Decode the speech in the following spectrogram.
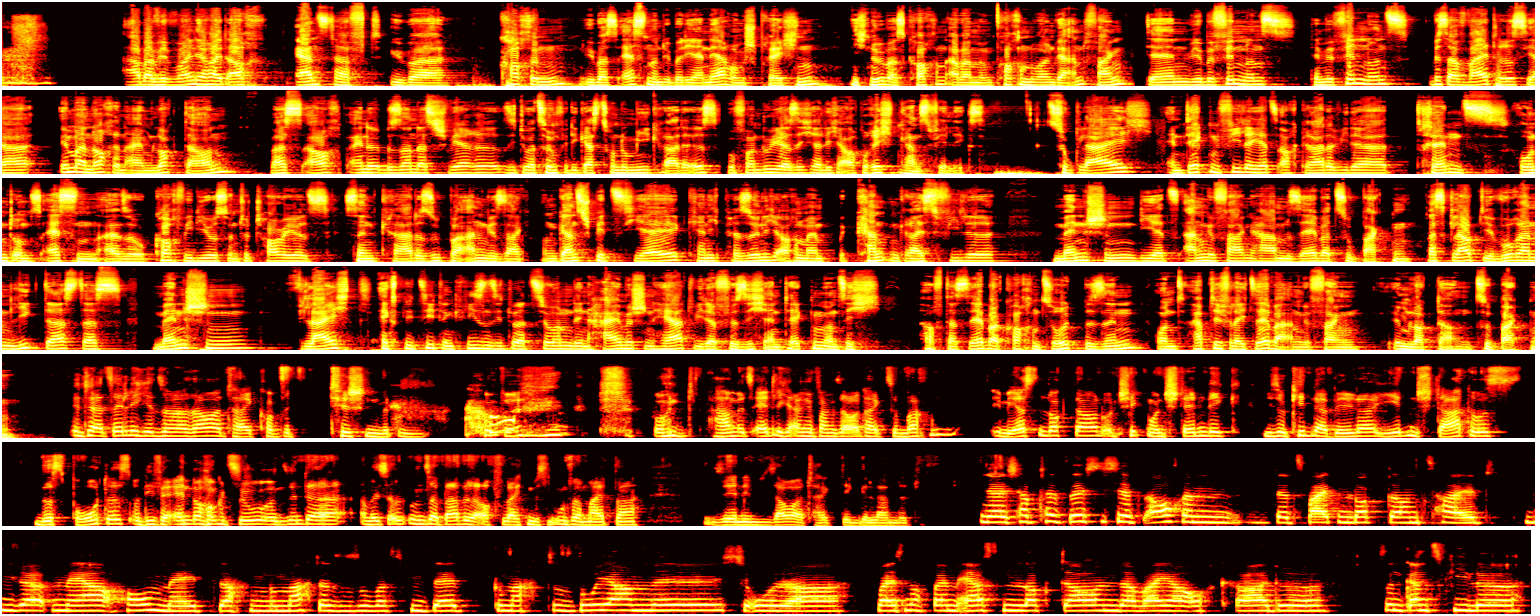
Aber wir wollen ja heute auch ernsthaft über Kochen, übers Essen und über die Ernährung sprechen. Nicht nur übers Kochen, aber mit dem Kochen wollen wir anfangen. Denn wir befinden uns, denn wir befinden uns bis auf weiteres Jahr immer noch in einem Lockdown, was auch eine besonders schwere Situation für die Gastronomie gerade ist, wovon du ja sicherlich auch berichten kannst, Felix. Zugleich entdecken viele jetzt auch gerade wieder Trends rund ums Essen. Also Kochvideos und Tutorials sind gerade super angesagt. Und ganz speziell kenne ich persönlich auch in meinem Bekanntenkreis viele Menschen, die jetzt angefangen haben, selber zu backen. Was glaubt ihr, woran liegt das, dass Menschen vielleicht explizit in Krisensituationen den heimischen Herd wieder für sich entdecken und sich auf das selber Kochen zurückbesinnen? Und habt ihr vielleicht selber angefangen, im Lockdown zu backen? Ich bin tatsächlich in so einer Sauerteig-Competition mit einem Kumpel und haben jetzt endlich angefangen, Sauerteig zu machen im ersten Lockdown und schicken uns ständig wie so Kinderbilder jeden Status des Brotes und die Veränderung zu und sind da, aber ist unser Bubble auch vielleicht ein bisschen unvermeidbar, sehr in dem Sauerteig-Ding gelandet. Ja, ich habe tatsächlich jetzt auch in der zweiten Lockdown-Zeit wieder mehr Homemade-Sachen gemacht, also sowas wie selbstgemachte Sojamilch oder ich weiß noch beim ersten Lockdown, da war ja auch gerade, sind ganz viele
